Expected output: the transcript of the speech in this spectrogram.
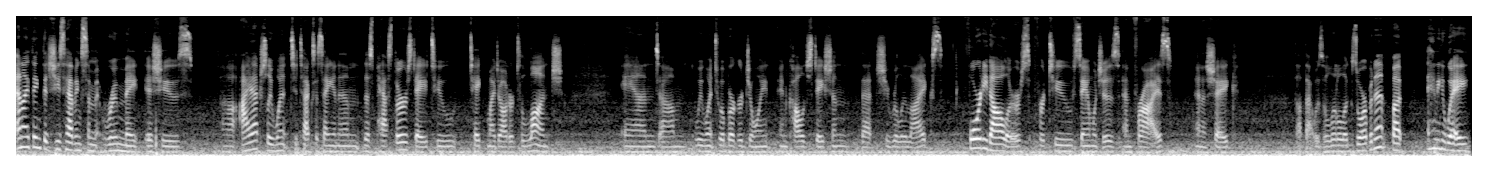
And I think that she's having some roommate issues uh, I actually went to Texas A&M this past Thursday to take my daughter to lunch, and um, we went to a burger joint in College Station that she really likes. Forty dollars for two sandwiches and fries and a shake. Thought that was a little exorbitant, but anyway,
